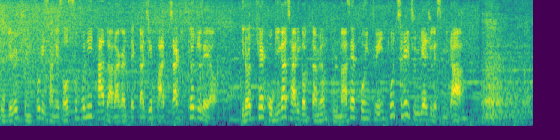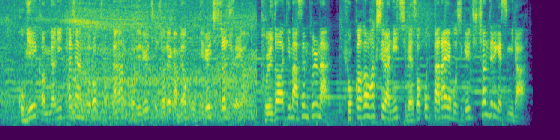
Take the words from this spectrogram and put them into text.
고기를 중불 이상에서 수분이 다 날아갈 때까지 바짝 익혀주세요. 이렇게 고기가 잘 익었다면 불맛의 포인트인 토치를 준비해 주겠습니다. 고기의 겉면이 타지 않도록 적당한 거리를 조절해가며 고기를 지져주세요. 불 더하기 맛은 불맛. 효과가 확실하니 집에서 꼭 따라해 보시길 추천드리겠습니다.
